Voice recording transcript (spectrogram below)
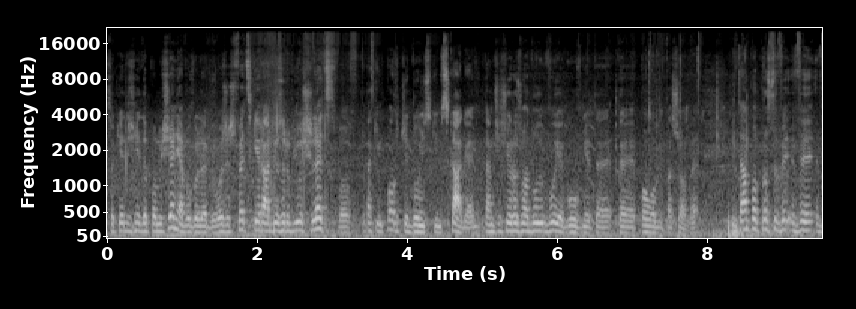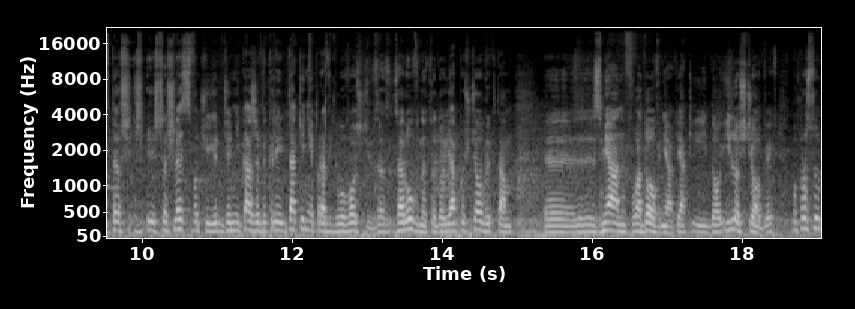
co kiedyś nie do pomyślenia w ogóle było, że szwedzkie radio zrobiło śledztwo w takim porcie duńskim, Skagen, tam gdzie się rozładowuje głównie te, te połowy paszowe. I tam po prostu wy, wy, to, śledztwo ci dziennikarze wykryli takie nieprawidłowości, za, zarówno co do jakościowych tam e, zmian w ładowniach, jak i do ilościowych, po prostu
